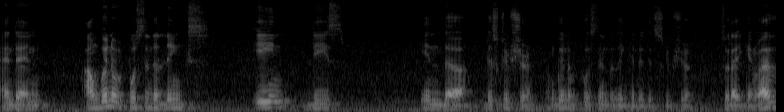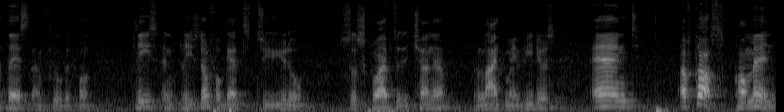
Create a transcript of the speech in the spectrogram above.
and then I'm going to be posting the links in this in the description. I'm going to be posting the link in the description so that you can write the test and fill the form. Please and please don't forget to you know subscribe to the channel, like my videos, and of course comment.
